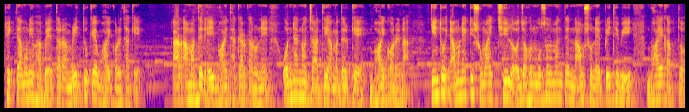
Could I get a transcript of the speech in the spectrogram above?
ঠিক তেমনইভাবে তারা মৃত্যুকে ভয় করে থাকে। আর আমাদের এই ভয় থাকার কারণে অন্যান্য জাতি আমাদেরকে ভয় করে না। কিন্তু এমন একটি সময় ছিল যখন মুসলমানদের নাম শুনে পৃথিবী ভয়ে কাঁপত।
